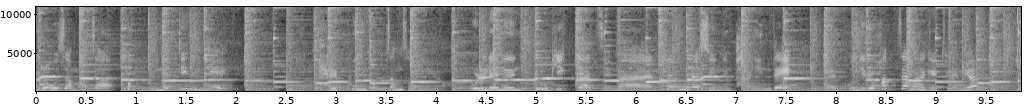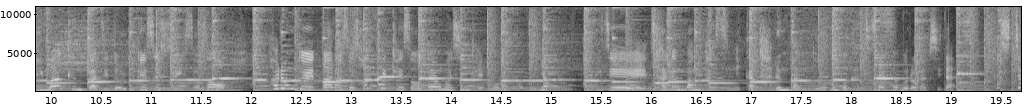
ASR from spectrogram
들어오자마자 딱 눈에 띄는 게 이 발코니 확장성이에요. 원래는 여기까지만 사용을 할 수 있는 방인데 발코니를 확장하게 되면 이만큼까지 넓게 쓸 수 있어서 활용도에 따라서 선택해서 사용하시면 될 것 같거든요. 이제 작은 방 봤으니까 다른 방도 한번 같이 살펴보러 갑시다. 가시죠.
